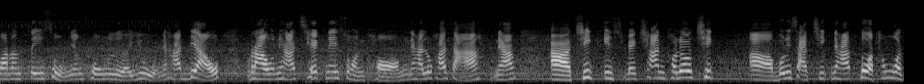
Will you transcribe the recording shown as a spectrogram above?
วารันตีศูนย์ยังคงเหลืออยู่นะคะเดี๋ยวเรานะคะเช็คในส่วนของนะคะลูกค้าจ๋านะคะชิคอินสเปคชันเขาเรียกว่าชิคบริษัทชิคนะคะตรวจทั้งหมด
